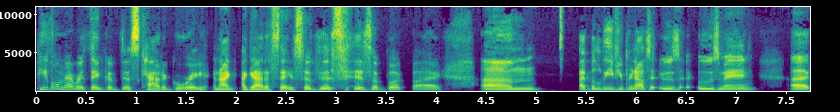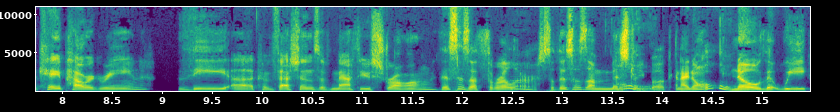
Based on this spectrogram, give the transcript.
People never think of this category, and I, I gotta say, so this is a book by, um, I believe you pronounce it Uz- Ousman, uh, K. Power-Greene, The uh, Confessions of Matthew Strong. This is a thriller, so this is a mystery Ooh. book, and I don't Ooh. know that we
